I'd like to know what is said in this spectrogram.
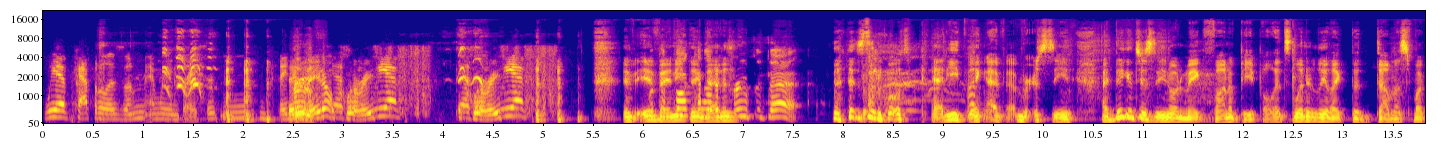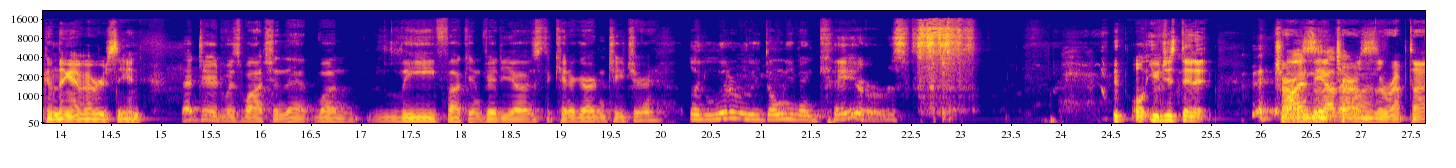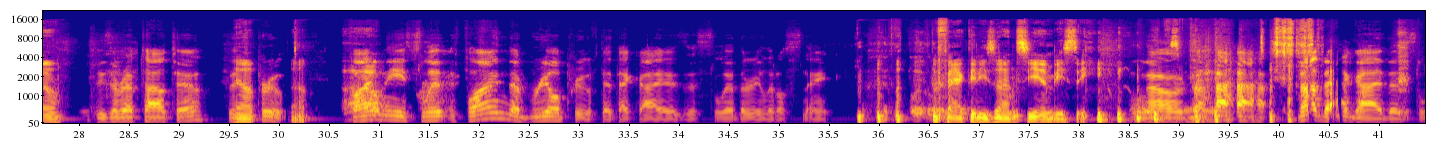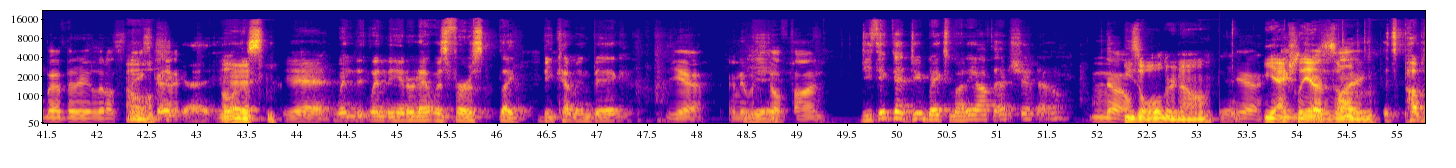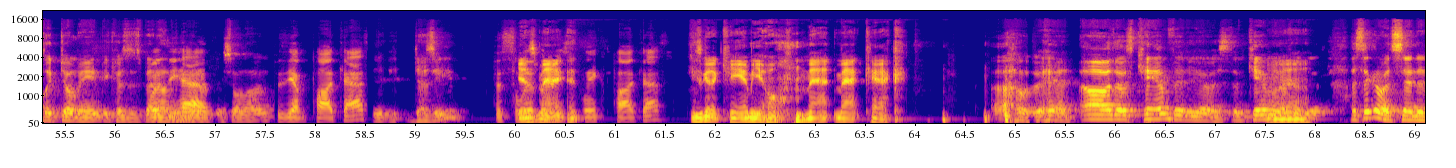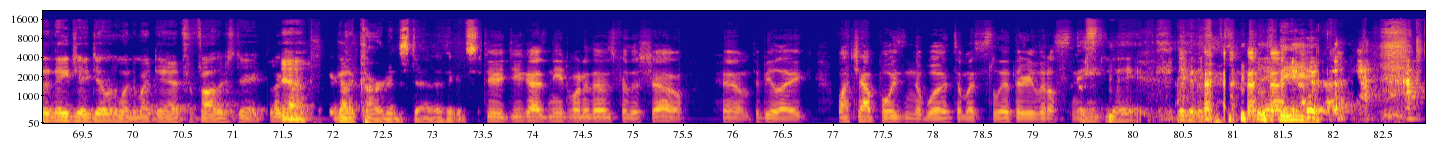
we have capitalism and we embrace it. And they, They- do. they don't, Yes, Clarice. We have yes, Clarice. we have If, if What the fuck anything, kind that of is proof is that? that is the most petty thing I've ever seen. I think it's just you know to make fun of people. It's literally like the dumbest fucking thing I've ever seen. That dude was watching that one Lee fucking videos, the kindergarten teacher. Like literally don't even cares. Well, you just did it. Charles, is a, Charles one. is a reptile. He's a reptile too. This Yep, proof. yep. Find oh. the slit. Find the real proof that that guy is a slithery little snake. the fact that he's on CNBC. No, not that guy, the slithery little oh. snake Oh. guy. Oh, yeah, this- yeah. When the, when the internet was first like becoming big. Yeah, and it was Yeah. still fun. Do you think that dude makes money off that shit now? No, He's older now. Yeah, He actually he's has just his own. It's public domain because it's been What does on he the internet have? for so long. Does he have a podcast? Does he? The He has Matt- Snake podcast. He's got a cameo, Matt Matt Keck. Oh man! Oh, those cam videos, the cameo Oh, yeah. videos. I was thinking about sending an AJ Dillon one to my dad for Father's Day, but I, Yeah. got, I got a card instead. I think it's Dude, Do you guys need one of those for the show. Him to be like, watch out, boys in the woods. I'm a slithery little snake. snake. They're gonna.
